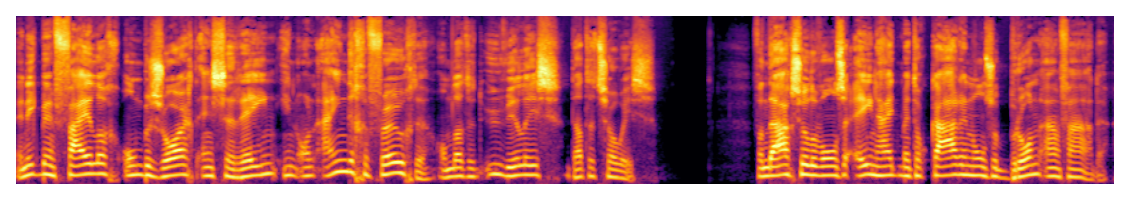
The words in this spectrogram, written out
En ik ben veilig, onbezorgd en sereen in oneindige vreugde, omdat het uw wil is dat het zo is. Vandaag zullen we onze eenheid met elkaar in onze bron aanvaarden.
